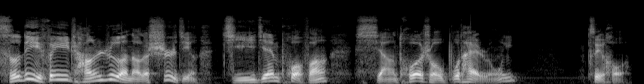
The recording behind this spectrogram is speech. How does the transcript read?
此地非常热闹的市井，几间破房，想脱手不太容易。最后，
